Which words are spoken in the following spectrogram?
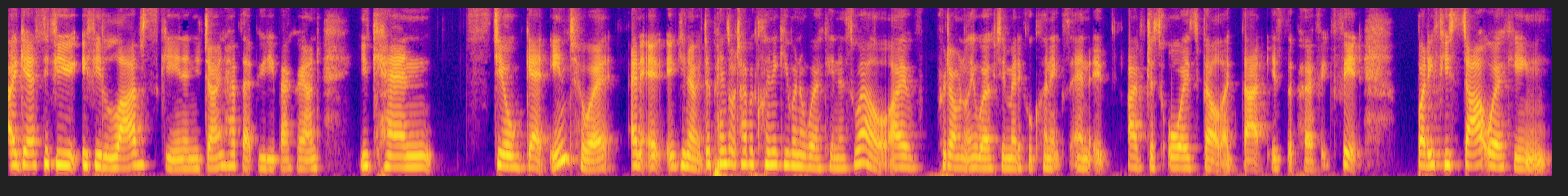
I guess if you if you love skin and you don't have that beauty background, you can still get into it. And it, it, you know, it depends what type of clinic you want to work in as well. I've predominantly worked in medical clinics, and it, I've just always felt like that is the perfect fit. But if you start working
